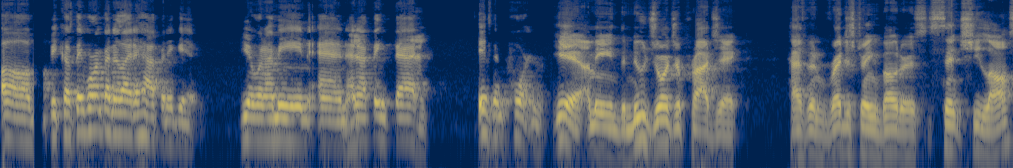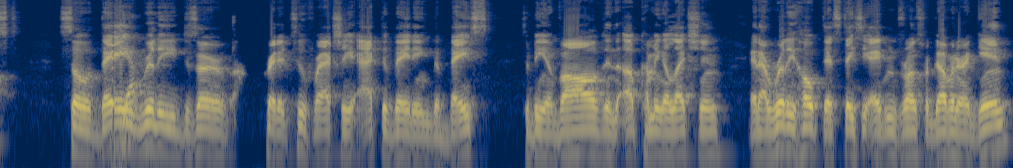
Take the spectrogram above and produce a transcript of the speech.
um, because they weren't going to let it happen again. You know what I mean? And and I think that is important. Yeah, I mean the New Georgia Project has been registering voters since she lost. So they really deserve credit too for actually activating the base to be involved in the upcoming election. And I really hope that Stacey Abrams runs for governor again,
